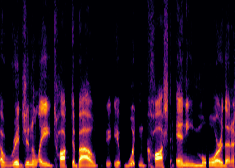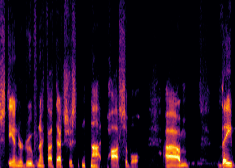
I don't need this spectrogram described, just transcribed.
originally talked about it wouldn't cost any more than a standard roof, and I thought that's just not possible. Um, they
